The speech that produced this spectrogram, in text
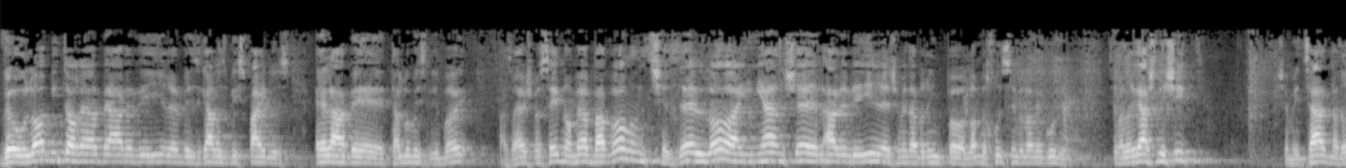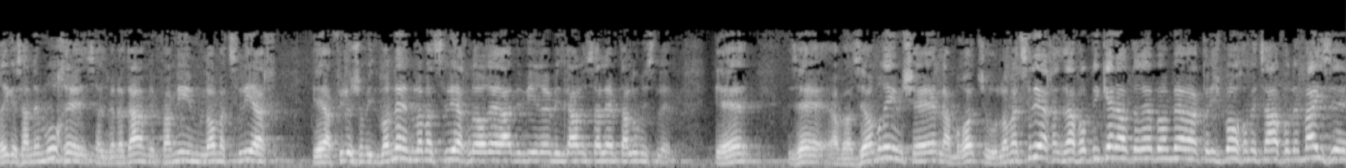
והוא לא מתעורר באבי ואירא בסגלוס בספיילוס אלא בתעלומי סליבוי, אז רבי שמסיינו אומר בעוורון שזה לא העניין של אבי ואירא שמדברים פה, לא מחוסים ולא מגולים, זה מדרגה שלישית, שמצד מדרגס הנמוכס, אז בן אדם לפעמים לא מצליח אפילו שהוא מתבונן, לא מצליח לעורר אבי וירא בסגלוס הלב, תלומס לב. זה, אבל זה אומרים שלמרות שהוא לא מצליח, אז אף על פי כן אל תראה ואומר, הקדוש ברוך הוא מצרף למעשה,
